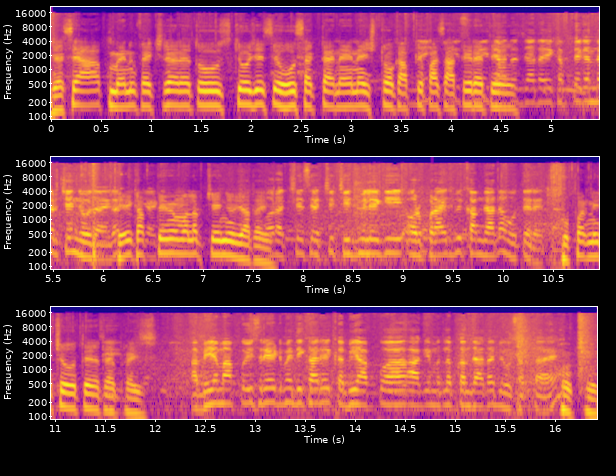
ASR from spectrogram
जैसे आप मैन्युफैक्चरर है तो उसकी वजह से हो सकता है नए नए स्टॉक आपके पास आते रहते हैं। ज़्यादा एक हफ़्ते के अंदर चेंज हो जाएगा। एक हफ़्ते में मतलब चेंज हो जाता है। और अच्छे से अच्छी चीज़ मिलेगी और प्राइस भी कम ज़्यादा होते रहता है। ऊपर नीचे होते रहता है प्राइस अभी हम आपको इस रेट में दिखा रहे हैं कभी आपको आगे मतलब कम ज़्यादा भी हो सकता है। ओके।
